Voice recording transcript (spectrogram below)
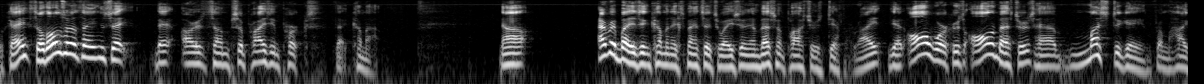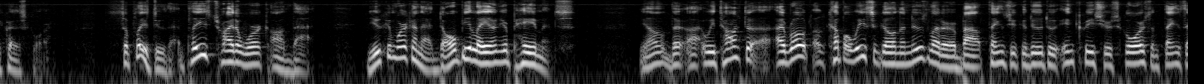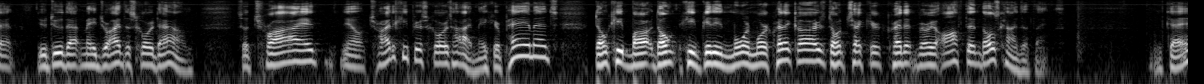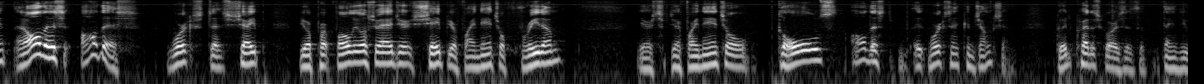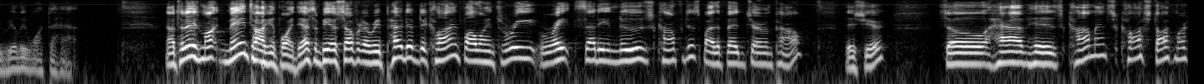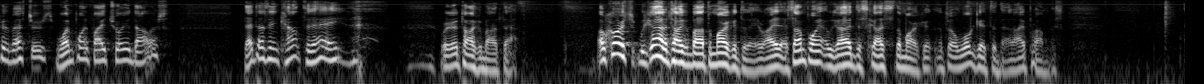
Okay, so those are the things that, that are some surprising perks that come out. Now, everybody's income and expense situation and investment posture is different, right? Yet all workers, all investors have much to gain from a high credit score. So please do that. Please try to work on that. You can work on that. Don't be late on your payments. You know, there, uh, we talked. To, I wrote a couple weeks ago in the newsletter about things you can do to increase your scores and things that you do that may drive the score down. So try, you know, try to keep your scores high. Make your payments. Don't keep bar- don't keep getting more and more credit cards. Don't check your credit very often. Those kinds of things. Okay, and all this, all this works to shape your portfolio strategy, shape your financial freedom your, your financial goals, all this, it works in conjunction. Good credit scores is the thing you really want to have. Now, today's main talking point, the S&P has suffered a repetitive decline following three rate-setting news conferences by the Fed Chairman Powell this year. So, have his comments cost stock market investors $1.5 trillion? That doesn't count today. We're going to talk about that. Of course, we got to talk about the market today, right? At some point, we got to discuss the market, and so we'll get to that. I promise.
